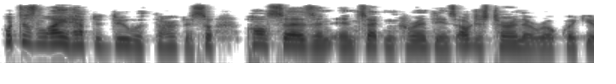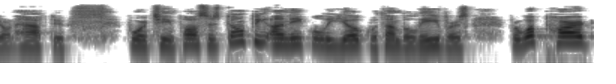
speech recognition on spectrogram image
what does light have to do with darkness? So Paul says in, in 2 Corinthians, I'll just turn there real quick, you don't have to. 14, Paul says, Don't be unequally yoked with unbelievers. For what part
